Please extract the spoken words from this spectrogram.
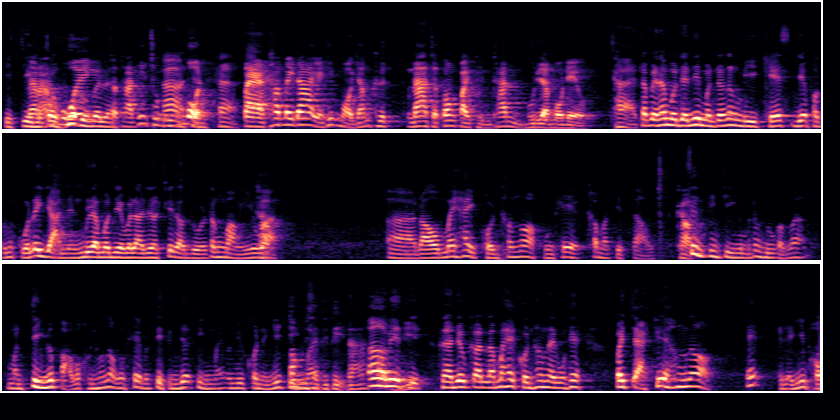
เป็นจริงสมันนามจะมฮุบวยลงไปเลยสถานที่ชุมนุมอ่าทั้งหมด ใช่แต่ถ้าไม่ได้อย่างที่คุณหมอย้ำคือน่าจะต้องไปถึงขั้นบุรีรัมย์โมเดล ใช่ถ้าเป็นทั้งโมเดลนี่มันจะต้องมีเคสเยอะพอสมควรและอีกอย่างหนึ่งเวลาโมเดลเวลาที่เราดูเราต้องมองอย่างนี้ครับว่าอ่า เราไม่ให้คนข้างนอกกรุงเทพเข้ามาติดเราครับซึ่งจริงๆมันต้องดูก่อนว่ามันจริงหรือเปล่าว่าคนข้างนอกกรุงเทพมันติดกันเยอะจริงไหมมันมีคนอย่างนี้จต้ริองงมีไหมสถิตินะเออมีทีขณะเดียวกันเราไม่ให้คนข้างในกรุงเทพไปแจกชื่อข้างนอกเอ๊ะอย่างนี้พอ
